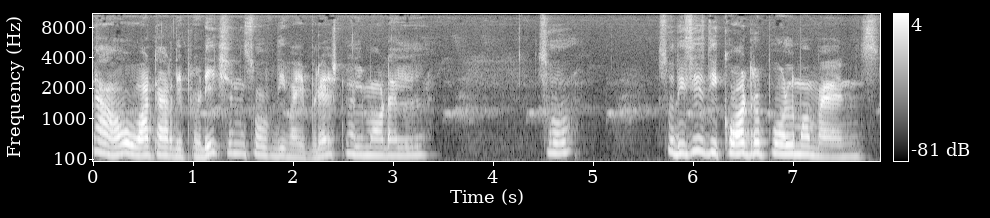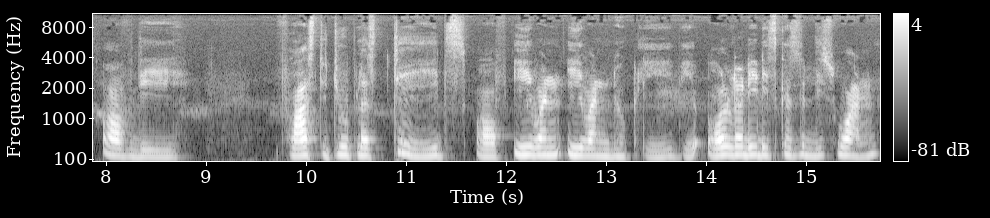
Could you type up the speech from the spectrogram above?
Now what are the predictions of the vibrational model? So so this is the quadrupole moments of the first two plus states of even even nuclei. We already discussed this one.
